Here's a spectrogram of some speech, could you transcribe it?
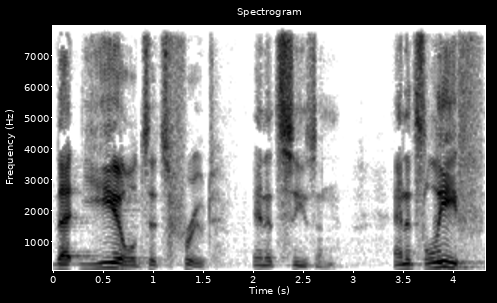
that yields its fruit in its season, and its leaf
